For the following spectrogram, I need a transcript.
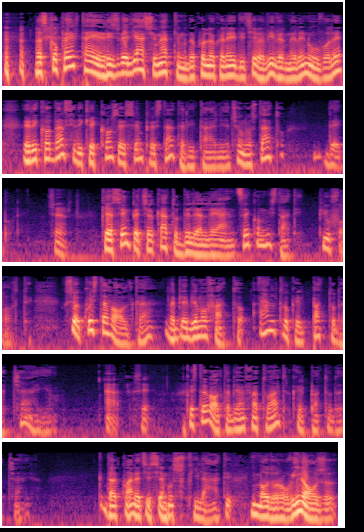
La scoperta è risvegliarsi un attimo da quello che lei diceva, vivere nelle nuvole e ricordarsi di che cosa è sempre stata l'Italia, cioè uno Stato debole, certo. che ha sempre cercato delle alleanze con gli Stati più forti. Questa volta abbiamo fatto altro che il patto d'acciaio. Ah, sì. Questa volta abbiamo fatto altro che il patto d'acciaio, dal quale ci siamo sfilati in modo rovinoso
